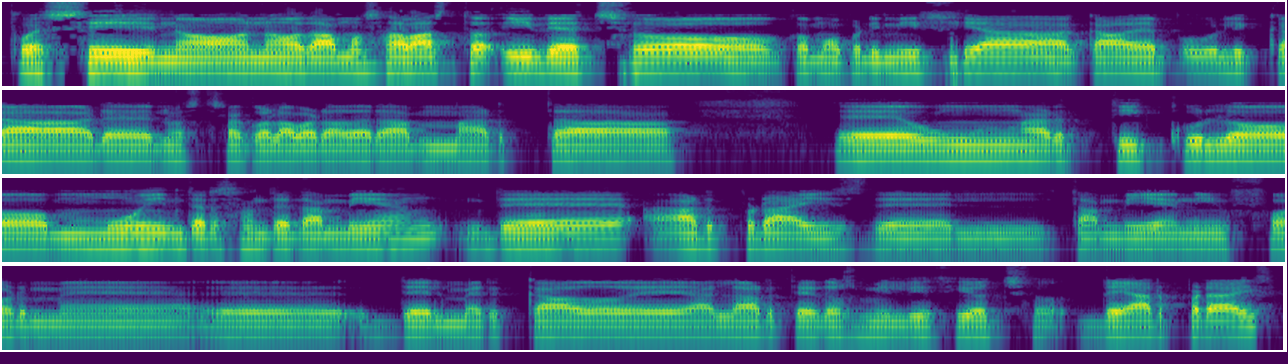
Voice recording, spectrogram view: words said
Pues sí, no, no damos abasto. Y de hecho, como primicia, acaba de publicar eh, nuestra colaboradora Marta eh, un artículo muy interesante también de Art Price, del también informe eh, del mercado del arte 2018 de Art Price,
